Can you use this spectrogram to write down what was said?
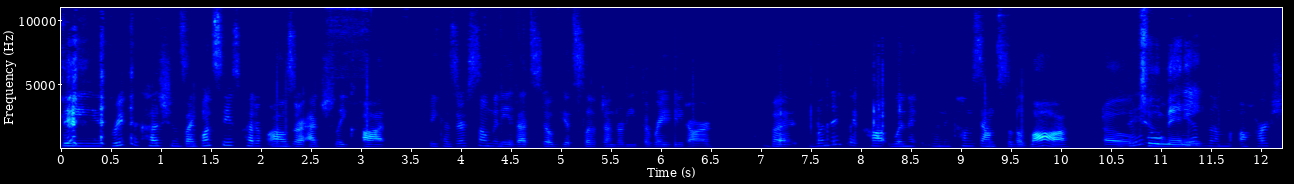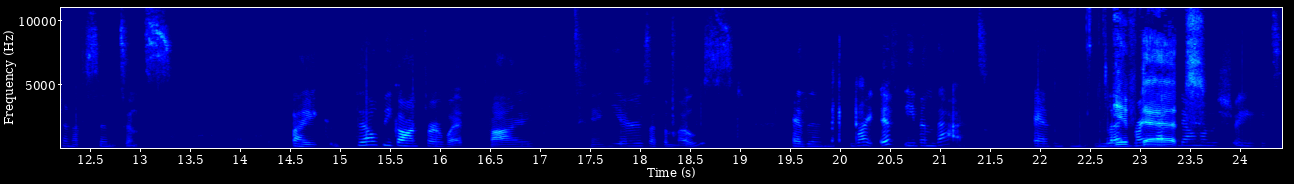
the repercussions, like once these pedophiles are actually caught, because there's so many that still get slipped underneath the radar. But when they get caught, when it when it comes down to the law, oh, too many. Give them a harsh enough sentence like they'll be gone for what five, ten years at the most, and then right, if even that, and let if right that... back down on the streets.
